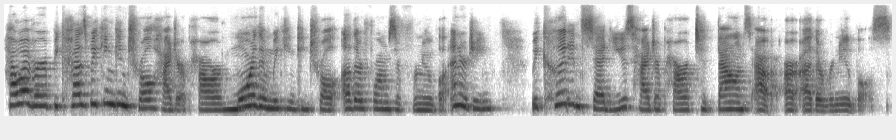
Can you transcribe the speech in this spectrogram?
However, because we can control hydropower more than we can control other forms of renewable energy, we could instead use hydropower to balance out our other renewables.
